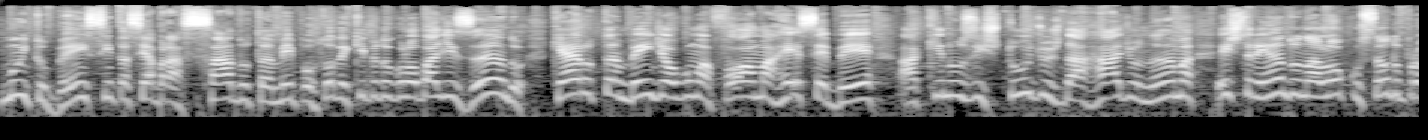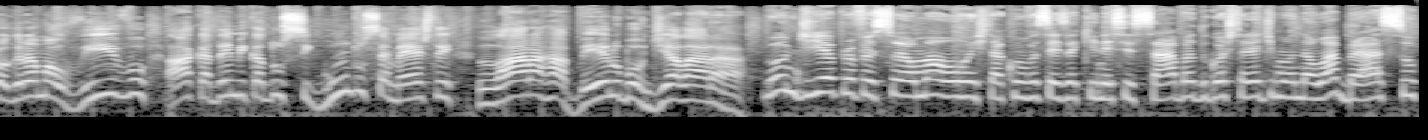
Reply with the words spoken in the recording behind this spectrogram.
Muito bem, sinta-se abraçado também por toda a equipe do Globalizando. Quero também, de alguma forma, receber aqui nos estúdios da Rádio Nama, estreando na locução do programa ao vivo, a acadêmica do segundo semestre, Lara Rabelo. Bom dia, Lara. Bom dia, professor. É uma honra estar com vocês aqui nesse sábado. Gostaria de mandar um abraço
